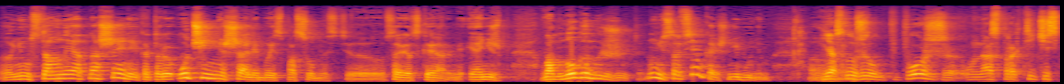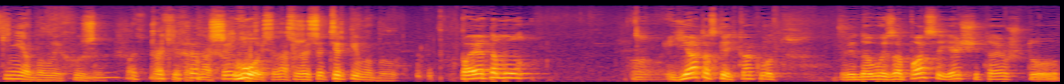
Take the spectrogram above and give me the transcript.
неуставные отношения, которые очень мешали боеспособности э, советской армии. И они же во многом изжиты. Ну, не совсем, конечно, не будем. Я служил позже, у нас практически не было их уже, вот таких сейчас- отношений. Вот. То есть у нас уже все терпимо было. Поэтому э, я, так сказать, как вот рядовой запаса, я считаю, что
